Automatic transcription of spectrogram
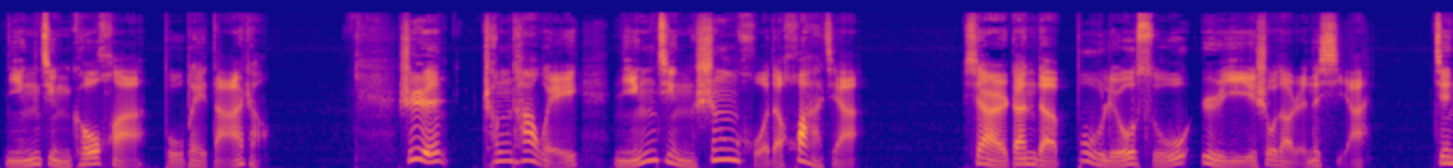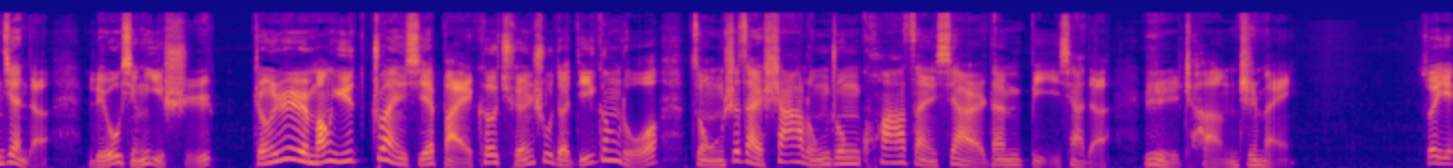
宁静勾画，不被打扰。诗人称他为宁静生活的画家。夏尔丹的不流俗日益受到人的喜爱，渐渐的流行一时。整日忙于撰写百科全书的狄更罗，总是在沙龙中夸赞夏尔丹笔下的日常之美。所以，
